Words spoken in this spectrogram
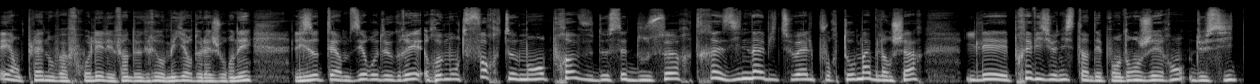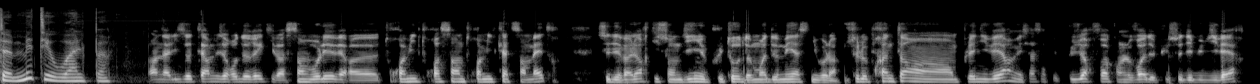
Et en pleine, on va frôler les 20 degrés au meilleur de la journée. L'isotherme 0 degrés remonte fortement, preuve de cette douceur très inhabituelle pour Thomas Blanchard. Il est prévisionniste indépendant, gérant du site Météo Alpes. On a l'isotherme 0 degré qui va s'envoler vers 3300-3400 euh, mètres. C'est des valeurs qui sont dignes plutôt de mois de mai à ce niveau-là. C'est le printemps en plein hiver, mais ça, ça fait plusieurs fois qu'on le voit depuis ce début d'hiver.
